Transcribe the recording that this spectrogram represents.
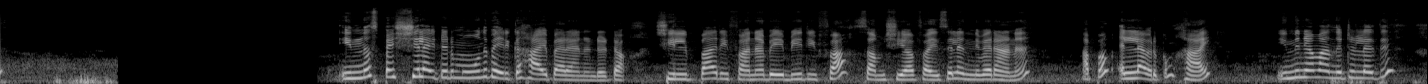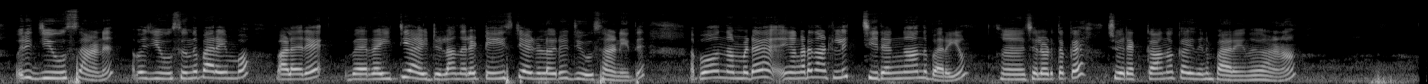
ഇന്ന് സ്പെഷ്യലായിട്ട് ഒരു മൂന്ന് പേർക്ക് ഹായ് പറയാനുണ്ട് കേട്ടോ. ശില്പ റിഫാന ബേബി റിഫ സംഷിയ ഫൈസൽ എന്നിവരാണ്. അപ്പം എല്ലാവർക്കും ഹായ്. ഇന്ന് ഞാൻ വന്നിട്ടുള്ളത് ഒരു ജ്യൂസാണ് അപ്പോൾ ജ്യൂസ് എന്ന് പറയുമ്പോൾ വളരെ വെറൈറ്റി ആയിട്ടുള്ള നല്ല ടേസ്റ്റി ആയിട്ടുള്ള ഒരു ജ്യൂസാണിത് അപ്പോൾ നമ്മുടെ ഞങ്ങളുടെ നാട്ടിൽ ചിരങ്ങ എന്ന് പറയും. ചിലയിടത്തൊക്കെ ചുരക്ക എന്നൊക്കെ ഇതിന് പറയുന്നത് കാണാം.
